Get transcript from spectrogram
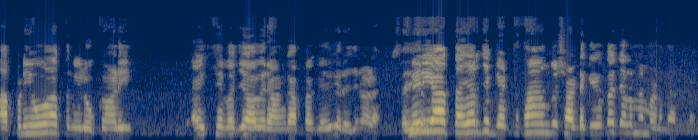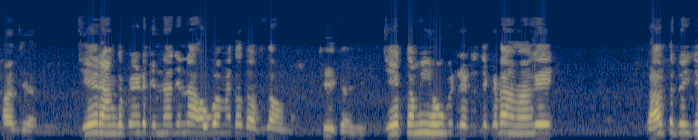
ਆਪਣੀ ਉਹ ਹੱਥ ਨਹੀਂ ਲੋਕਾਂ ਵਾਲੀ ਇੱਥੇ ਵੱਜਿਆ ਹੋਵੇ ਰੰਗ ਆਪਾਂ ਕਹਿੰਦੇ ਹੈ ਸਹੀ ਮੇਰੀ ਹੱਥ ਆ ਯਾਰ ਜੇ ਗਿੱਠ ਥਾਂ ਤੋਂ ਛੱਡ ਕੇ ਉਹ ਤਾਂ ਚਲ ਮੈਂ ਮੰਨਦਾ ਨਹੀਂ ਹਾਂਜੀ ਹਾਂਜੀ। ਜੇ ਰੰਗ ਪੇਂਟ ਜਿੰਨਾ ਜਿੰਨਾ ਹੋਊਗਾ ਮੈਂ ਤਾਂ ਦੱਸਦਾ ਹੁੰਦਾ। ਠੀਕ ਹੈ ਜੀ। ਜੇ ਕਮੀ ਹੋਊਗੀ ਟਰੈਕਟਰ 'ਚ ਕਢਾਵਾਂਗੇ ਗਲਤ ਚੀਜ਼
